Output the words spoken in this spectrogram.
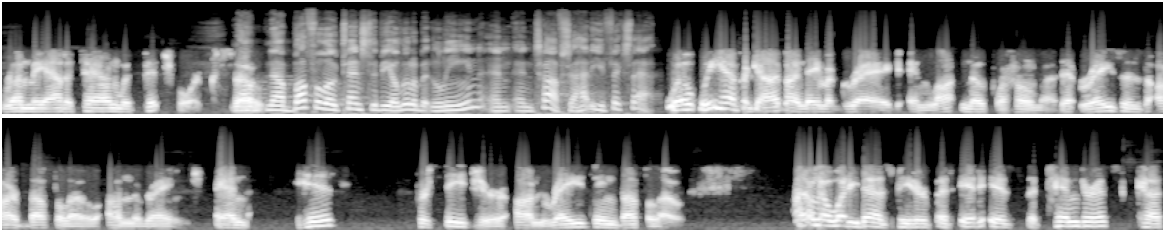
run me out of town with pitchforks. So now, now, buffalo tends to be a little bit lean and, and tough. So how do you fix that? Well, we have a guy by the name of Greg in Lawton, Oklahoma, that raises our buffalo on the range, and his procedure on raising buffalo. I don't know what he does, Peter, but it is the tenderest cut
